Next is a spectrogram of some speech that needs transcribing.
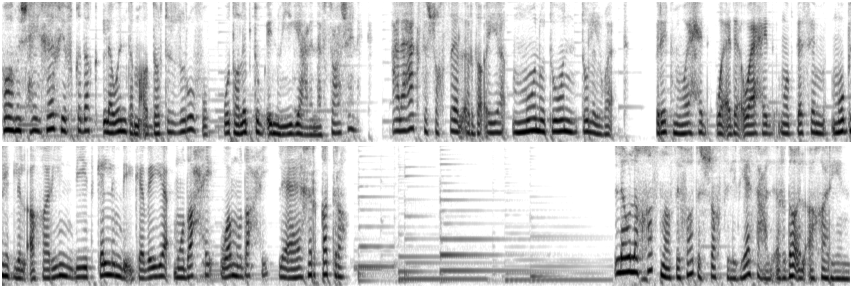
هو مش هيخاف يفقدك لو أنت ما قدرتش ظروفه وطالبته بإنه يجي على نفسه عشانك. على عكس الشخصية الإرضائية مونوتون طول الوقت. برتم واحد وأداء واحد مبتسم مبهج للآخرين بيتكلم بإيجابية مضحي ومضحي لآخر قطرة. لو لخصنا صفات الشخص اللي بيسعى لإرضاء الآخرين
